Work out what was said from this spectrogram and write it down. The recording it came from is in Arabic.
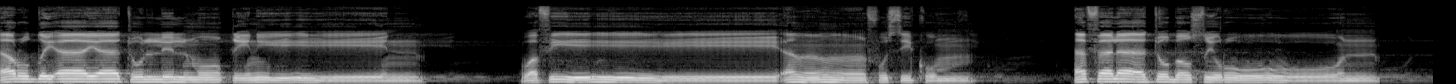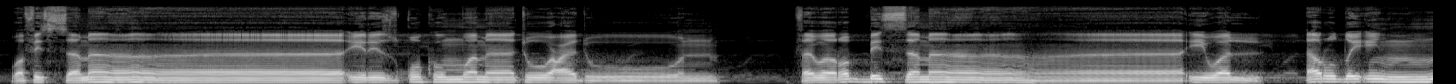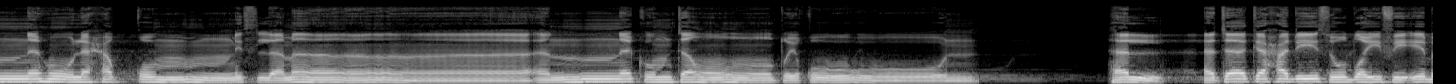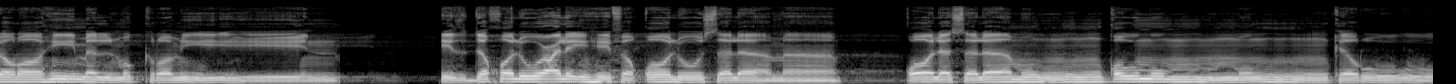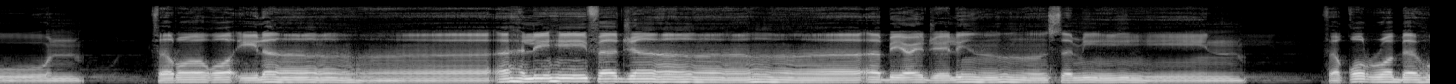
الأرض آيات للموقنين وفي أنفسكم أفلا تبصرون وفي السماء رزقكم وما توعدون فورب السماء والأرض الأرض إنه لحق مثل ما أنكم تنطقون. هل أتاك حديث ضيف إبراهيم المكرمين؟ إذ دخلوا عليه فقالوا سلاما. قال سلام قوم منكرون. فراغ إلى أهله فجاء بعجل سمين. فقربه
